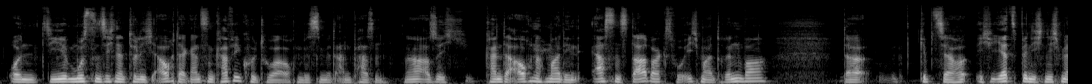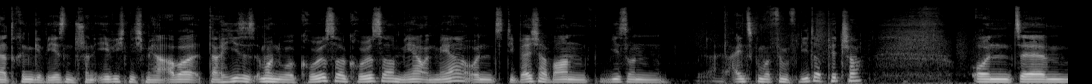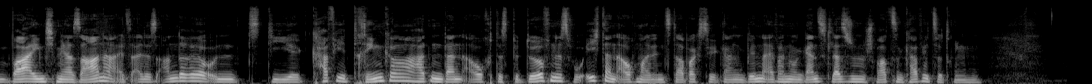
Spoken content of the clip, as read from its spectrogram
Und die mussten sich natürlich auch der ganzen Kaffeekultur auch ein bisschen mit anpassen. Ja, ne? also ich kannte auch noch mal den ersten Starbucks, wo ich mal drin war da gibt's ja, ich, jetzt bin ich nicht mehr drin gewesen, schon ewig nicht mehr, aber da hieß es immer nur größer, größer, mehr und mehr und die Becher waren wie so ein 1,5 Liter Pitcher. und ähm, war eigentlich mehr Sahne als alles andere. Und die Kaffeetrinker hatten dann auch das Bedürfnis, wo ich dann auch mal in Starbucks gegangen bin, einfach nur einen ganz klassischen schwarzen Kaffee zu trinken.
